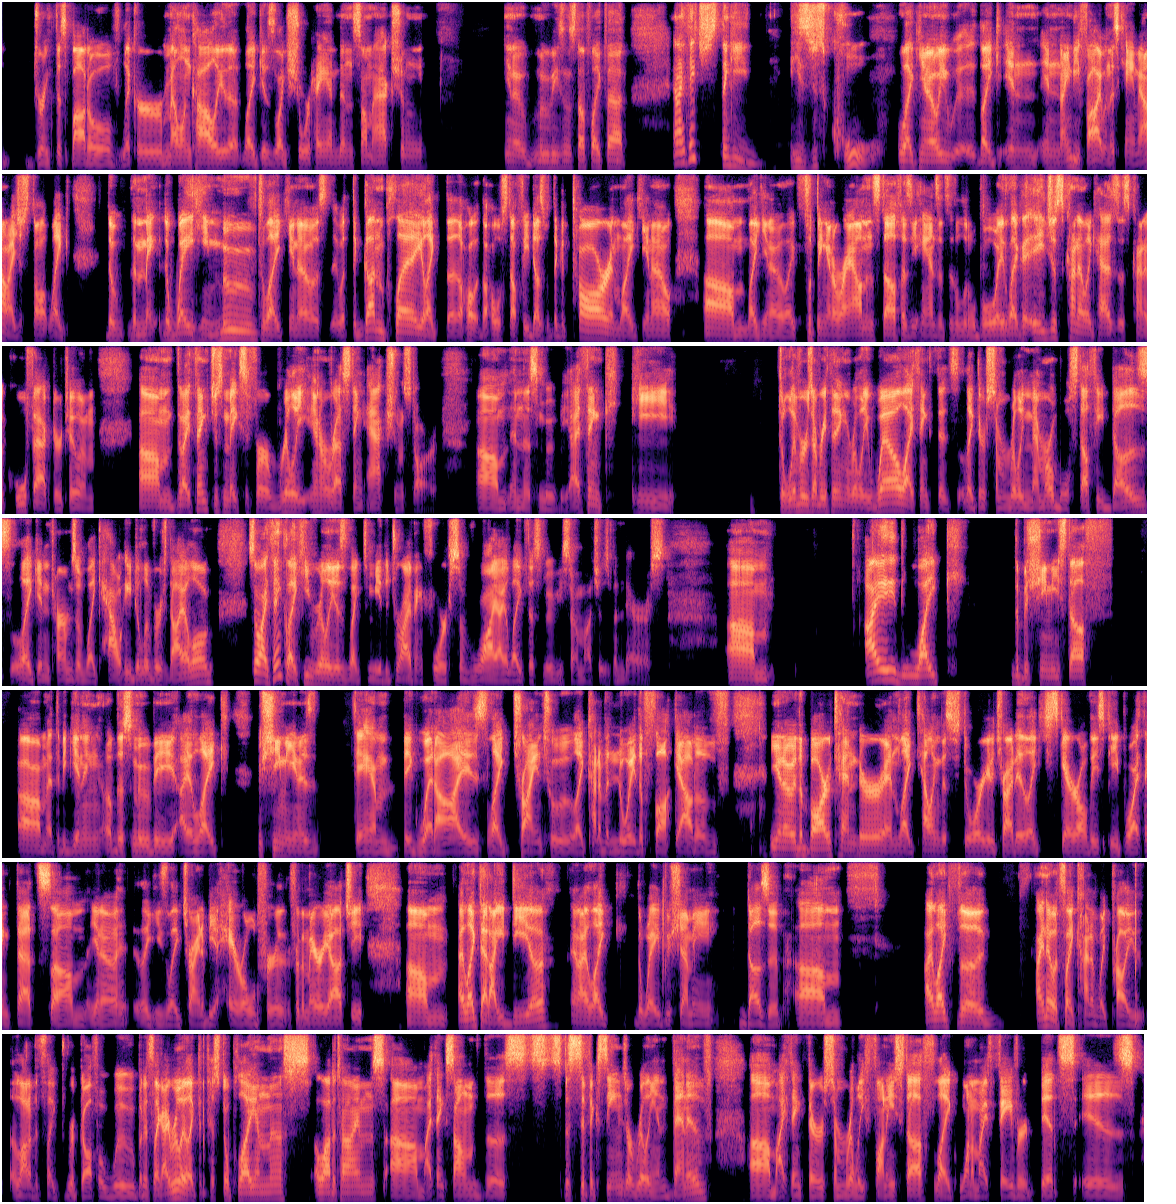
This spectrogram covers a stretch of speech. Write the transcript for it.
drink this bottle of liquor melancholy that like is like shorthand in some action you know movies and stuff like that. And i think just think he he's just cool. Like you know he like in in 95 when this came out i just thought like the the the way he moved, like you know, with the gunplay, like the whole the whole stuff he does with the guitar, and like you know, um, like you know, like flipping it around and stuff as he hands it to the little boy. Like he just kind of like has this kind of cool factor to him um, that I think just makes it for a really interesting action star um, in this movie. I think he delivers everything really well. I think that's like there's some really memorable stuff he does, like in terms of like how he delivers dialogue. So I think like he really is like to me the driving force of why I like this movie so much as Banderas. Um, I like the Buscemi stuff um at the beginning of this movie. I like Buscemi and his damn big wet eyes like trying to like kind of annoy the fuck out of you know the bartender and like telling the story to try to like scare all these people i think that's um you know like he's like trying to be a herald for for the mariachi um i like that idea and i like the way buscemi does it um i like the I know it's like kind of like probably a lot of it's like ripped off of Woo, but it's like I really like the pistol play in this a lot of times. Um, I think some of the specific scenes are really inventive. Um, I think there's some really funny stuff. Like one of my favorite bits is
